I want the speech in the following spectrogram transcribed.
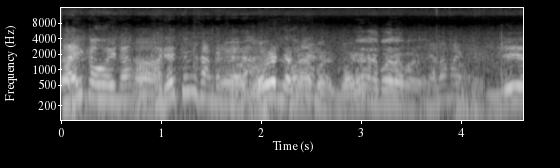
काही का होईना पण खरे तुम्ही सांगितलं ना बघितलं ना खोटं ब- नाही. बघितलं. याला माहिती आहे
